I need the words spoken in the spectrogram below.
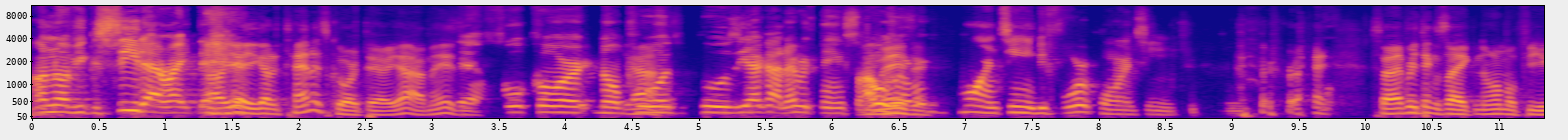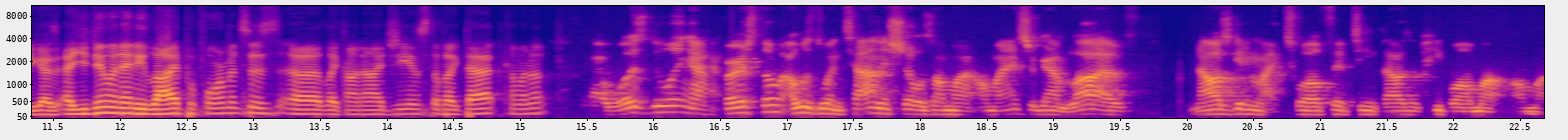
I don't know if you can see that right there. Oh yeah, you got a tennis court there. Yeah, amazing. Yeah, full court, no yeah. pools, pools. Yeah, I got everything. So amazing. I was already quarantined before quarantine. right. So everything's like normal for you guys. Are you doing any live performances, uh, like on IG and stuff like that, coming up? I was doing at first though. I was doing talent shows on my on my Instagram live, and I was getting like 12, 15,000 people on my on my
